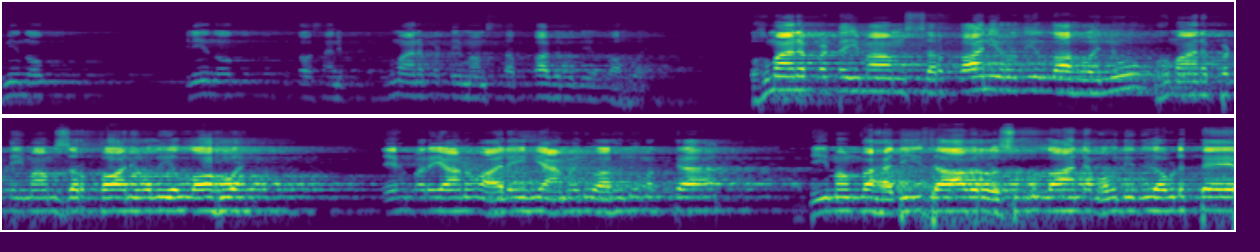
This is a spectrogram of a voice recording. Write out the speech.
ഇനി നോക്കൂ. ഇനി നോക്കൂ. അവസാനിപ്പിക്കാം. ബഹുമാനപ്പെട്ട ഇമാം സർക്കാബി അൻഹു. ബഹുമാനപ്പെട്ട ഇമാം സർക്കാനി റളിയല്ലാഹു അൻഹു. ബഹുമാനപ്പെട്ട ഇമാം സർക്കാനി റളിയല്ലാഹു അൻഹു. അദ്ദേഹം പറയാണു അലൈഹി അമലു അഹ്ലു മക്ക. ഖദീമം വ ഹദീസ അവർ റസൂലുള്ളാഹിന്റെ മൗലിദ് അവിടുത്തെ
